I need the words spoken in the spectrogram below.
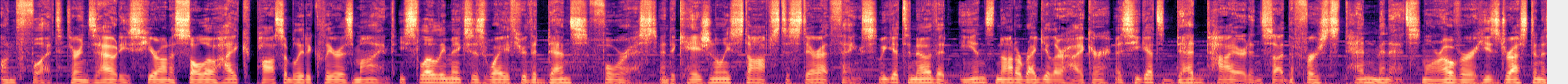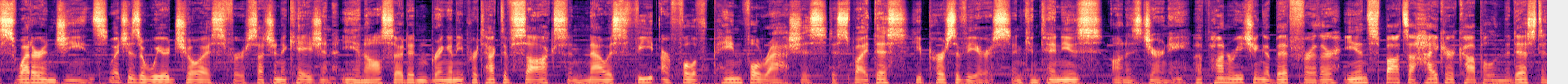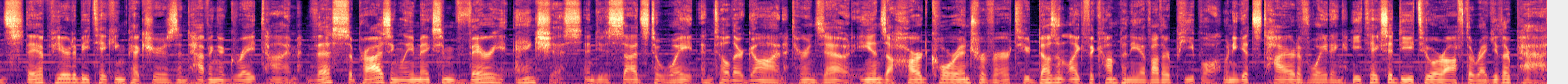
on foot. Turns out he's here on a solo hike, possibly to clear his mind. He slowly makes his way through the dense forest and occasionally stops to stare at things. We get to know that Ian's not a regular hiker, as he gets dead tired inside the first 10 minutes. Moreover, he's dressed in a sweater and jeans, which is a weird choice for such an occasion. Ian also didn't bring any protective socks, and now his feet are full of painful rashes. Despite this, he perseveres and continues on his journey. Upon reaching a bit further, Ian spots a hiker couple in the distance. They appear to be taking pictures and having a great time. This, surprisingly, makes him very anxious, and he decides to wait until they're gone. Turns out, Ian's a hardcore introvert who doesn't like the company of other people. When he gets tired of waiting, he takes a detour off the regular path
